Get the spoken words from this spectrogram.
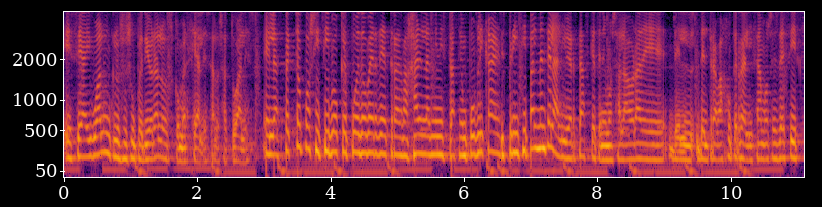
eh, sea igual o incluso superior a los comerciales, a los actuales. El aspecto positivo que puedo ver de trabajar en la administración pública es principalmente la libertad que tenemos a la hora del, trabajo que realizamos, es decir,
